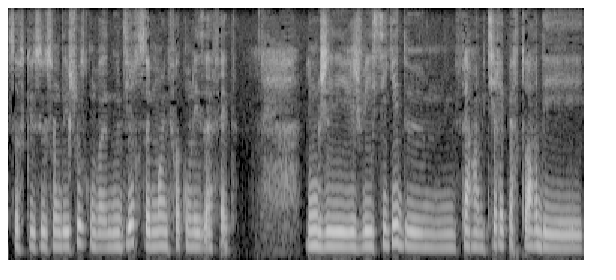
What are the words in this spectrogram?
sauf que ce sont des choses qu'on va nous dire seulement une fois qu'on les a faites. Donc je vais essayer de faire un petit répertoire des,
